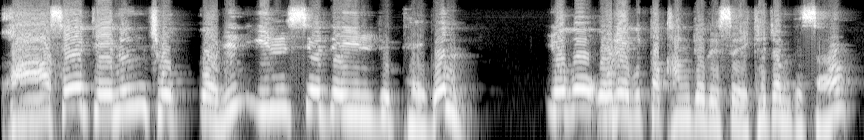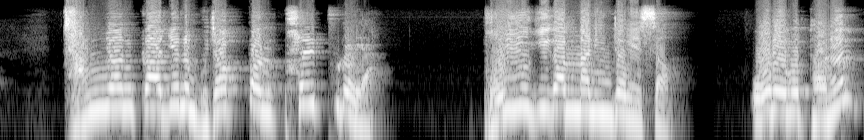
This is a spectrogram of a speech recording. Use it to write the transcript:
과세되는 조건인 1세대 1주택은 요거 올해부터 강조됐어요. 개정됐어. 작년까지는 무조건 8%야. 보유기간만 인정했어. 올해부터는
